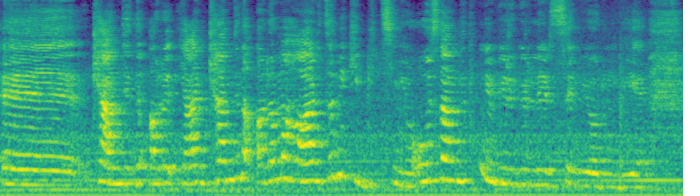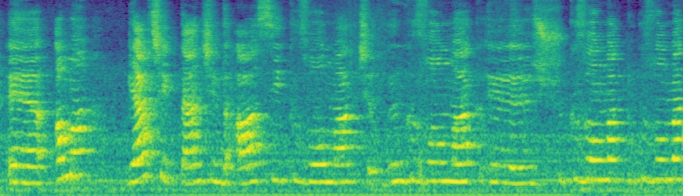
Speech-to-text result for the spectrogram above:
eee, kendini ara, yani kendini arama hali tabii ki bitmiyor. O yüzden dedim ya virgülleri seviyorum diye. Eee, ama gerçekten şimdi asi kız olmak, çılgın kız olmak, eee, şu kız olmak, bu kız olmak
